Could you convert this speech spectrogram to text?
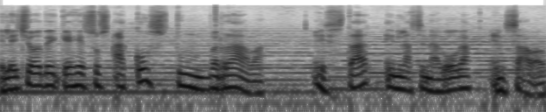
El hecho de que Jesús acostumbraba estar en la sinagoga en sábado.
